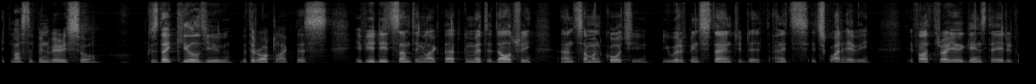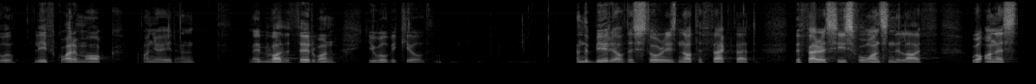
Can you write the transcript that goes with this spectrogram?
it must have been very sore because they killed you with a rock like this if you did something like that, commit adultery, and someone caught you, you would have been stoned to death. And it's, it's quite heavy. If I throw you against the head, it will leave quite a mark on your head. And maybe by the third one, you will be killed. And the beauty of this story is not the fact that the Pharisees, for once in their life, were honest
